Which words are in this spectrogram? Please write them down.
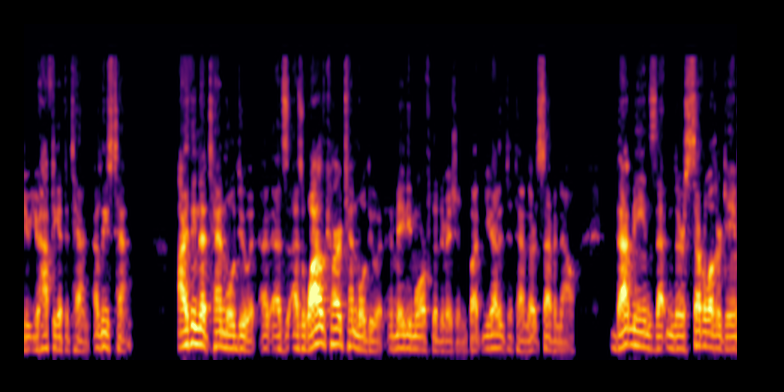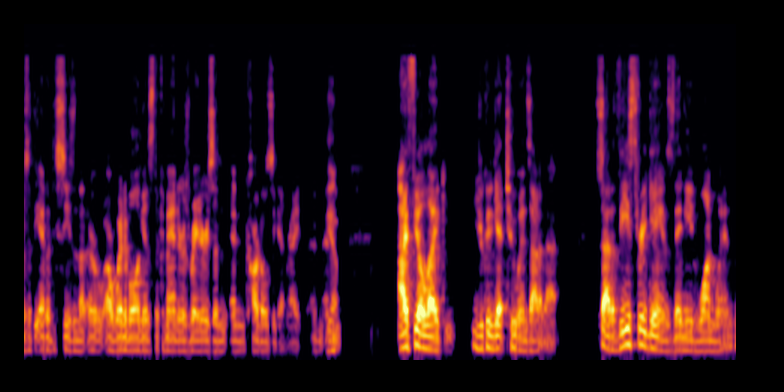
You you have to get to 10, at least 10. I think that 10 will do it. As, as a wild card, 10 will do it, and maybe more for the division, but you got it to 10. They're at seven now. That means that there's several other games at the end of the season that are, are winnable against the Commanders, Raiders, and, and Cardinals again, right? And, and yep. I feel like you can get two wins out of that. So out of these three games, they need one win.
